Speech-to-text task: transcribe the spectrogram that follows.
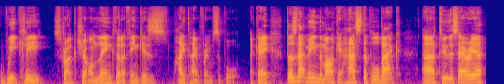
weekly structure on Link that I think is high time frame support. Okay, does that mean the market has to pull back uh, to this area?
